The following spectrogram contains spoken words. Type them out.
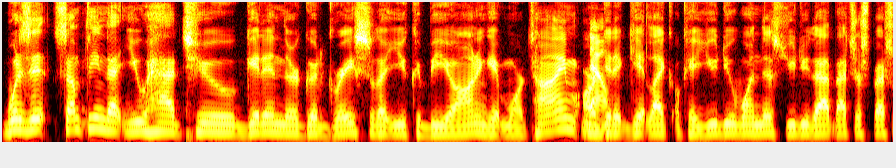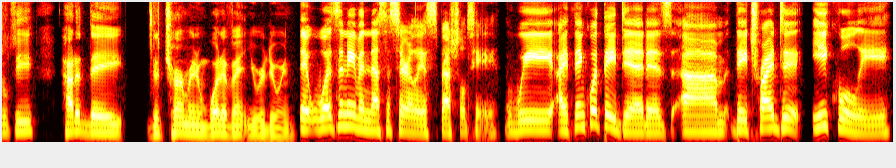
Was it something that you had to get in their good grace so that you could be on and get more time? Or No. did it get like, okay, you do one this, you do that, that's your specialty? How did they determine what event you were doing? it wasn't even necessarily a specialty. We, I think what they did is um, they tried to equally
